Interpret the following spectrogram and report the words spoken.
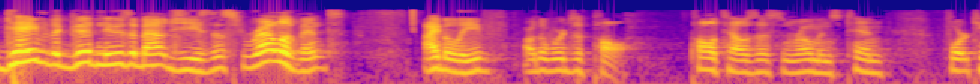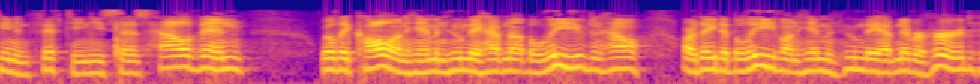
gave the good news about Jesus, relevant, I believe, are the words of Paul. Paul tells us in Romans 10, 14 and 15, he says, How then will they call on him in whom they have not believed? And how are they to believe on him in whom they have never heard?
